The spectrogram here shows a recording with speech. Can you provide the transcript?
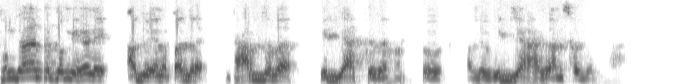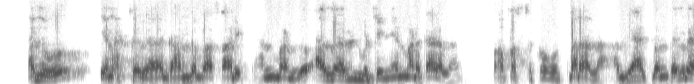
ಪುಂಗಾನುಪುಂಗಿ ಹೇಳಿ, ಅದು ಏನಪ್ಪಾ ಅಂದ್ರೆ ಗಾರ್ಧವ ವಿದ್ಯೆ ಆಗ್ತದೆ ಹೊರತು ಅದು ವಿದ್ಯೆ ಅದು ಅನ್ಸೋದಿಲ್ಲ. ಅದು ಏನಾಗ್ತದೆ ಗಾರ್ಧಬ ಸಾರಿ ಅನ್ಬಾರ್ದು, ಆದ್ರೆ ಅಂದ್ಬಿಟ್ಟಿನಿ ಏನ್ ಮಾಡಕ್ಕಾಗಲ್ಲ ವಾಪಸ್ ಹೋಗಕ್ ಬರಲ್ಲ. ಅದು ಯಾಕೆ ಬಂತಂದ್ರೆ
